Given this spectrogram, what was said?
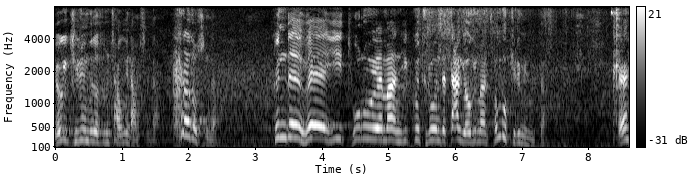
여기 기름이 묻었으면 자국이 남습니다. 하나도 없습니다. 근데 왜 이 도로에만 입고 들어오는데 딱 여기만 전부 기름입니까? 예?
